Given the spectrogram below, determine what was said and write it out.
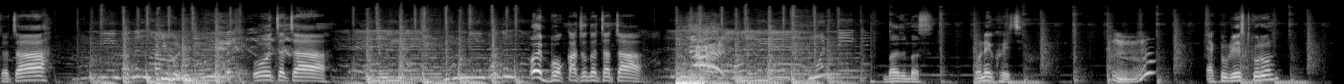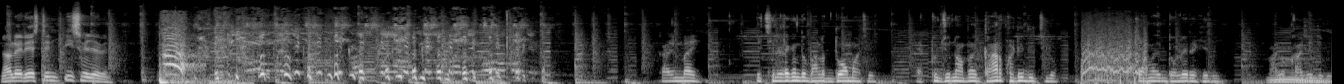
চাচা। ও চাচা। ওই বোকাচোদা চাচা। বাস বাস অনেক হয়েছে। একটু রেস্ট করুন নাহলে রেস্ট ইন পিস হয়ে যাবেন। কারিম ভাই এই ছেলেটা কিন্তু ভালো দম আছে। একটুর জন্য আপনার গাড় ফাটিয়ে দিচ্ছিল। তো আমাদের দলে রেখে দিই ভালো কাজে দিবি।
